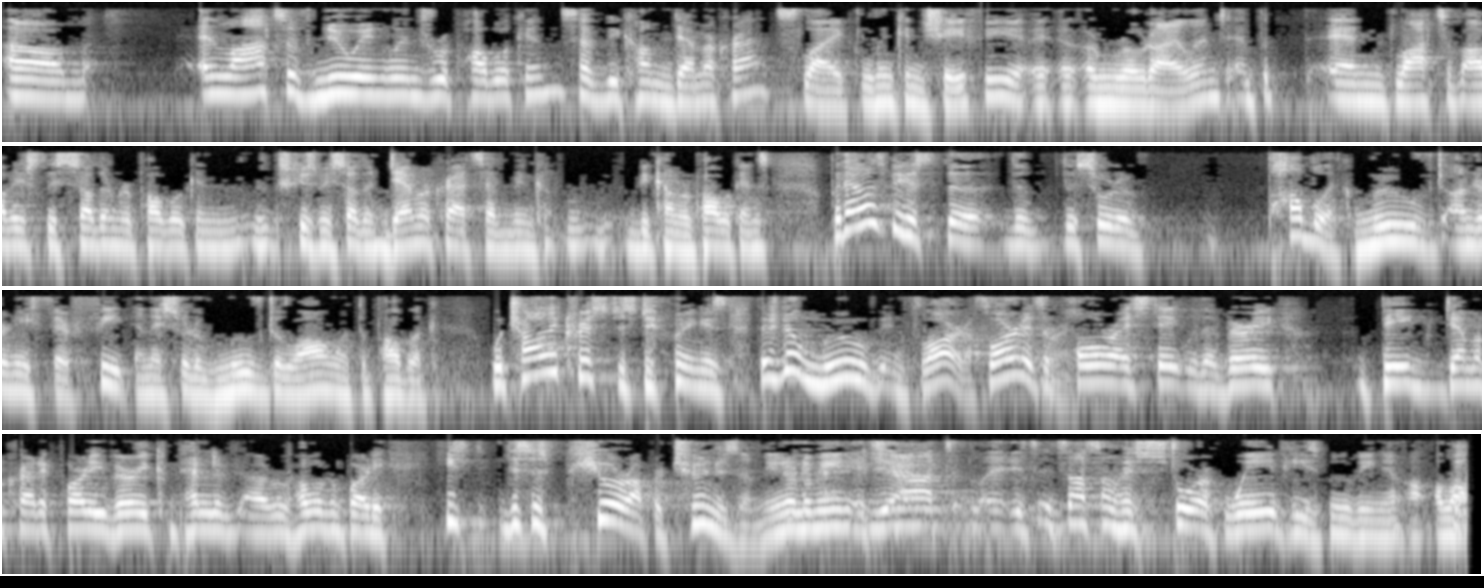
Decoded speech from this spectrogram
Um, and lots of New England Republicans have become Democrats, like Lincoln Chafee uh, uh, in Rhode Island, and, and lots of obviously Southern Republican, excuse me, Southern Democrats have been, become Republicans. But that was because the, the, the sort of public moved underneath their feet and they sort of moved along with the public. What Charlie Crist is doing is there's no move in Florida. Florida is a polarized state with a very big Democratic Party, very competitive uh, Republican Party. He's, this is pure opportunism. You know what I mean? It's yeah. not. It's, it's not some historic wave he's moving along.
